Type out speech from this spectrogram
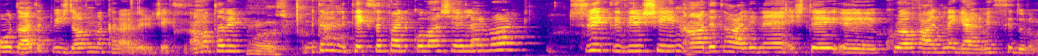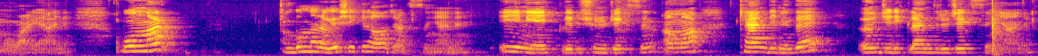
orada artık vicdanına karar vereceksin. Ama tabii Evet. bir de hani tek seferlik olan şeyler var. Sürekli bir şeyin adet haline, işte e, kural haline gelmesi durumu var yani. Bunlar bunlara göre şekil alacaksın yani. İyi niyetli düşüneceksin ama kendini de önceliklendireceksin yani.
